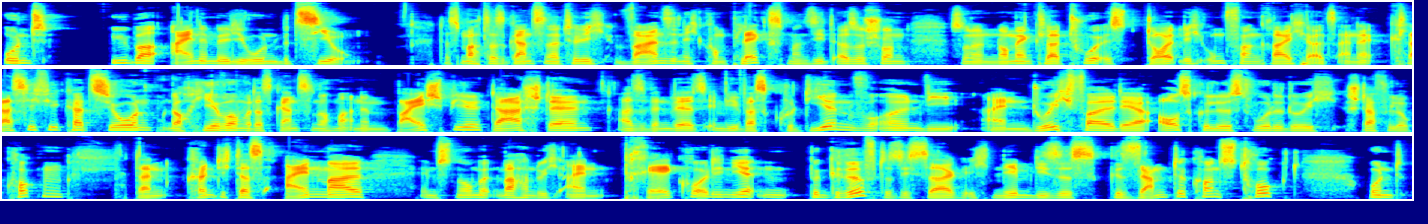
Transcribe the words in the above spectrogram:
und über eine Million Beziehungen. Das macht das Ganze natürlich wahnsinnig komplex. Man sieht also schon, so eine Nomenklatur ist deutlich umfangreicher als eine Klassifikation. Und auch hier wollen wir das Ganze nochmal an einem Beispiel darstellen. Also wenn wir jetzt irgendwie was kodieren wollen, wie einen Durchfall, der ausgelöst wurde durch Staphylokokken, dann könnte ich das einmal im SNOMED machen durch einen präkoordinierten Begriff, dass ich sage, ich nehme dieses gesamte Konstrukt und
